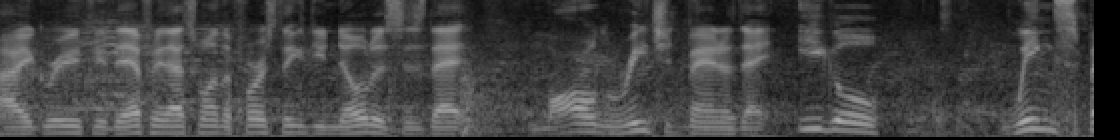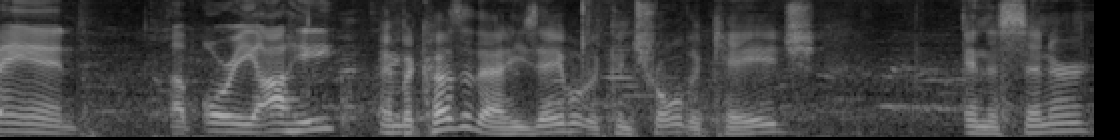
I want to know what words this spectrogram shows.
I agree with you. Definitely, that's one of the first things you notice is that long reach advantage, that eagle wingspan of Oriahi. And because of that, he's able to control the cage in the center,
